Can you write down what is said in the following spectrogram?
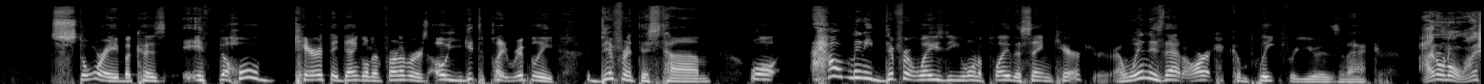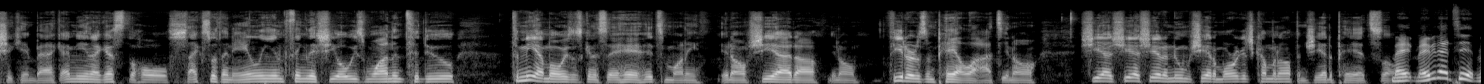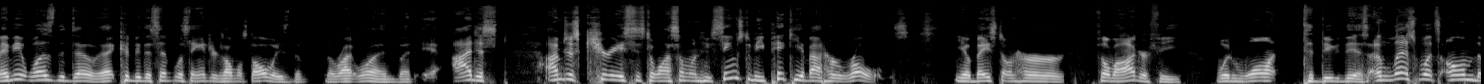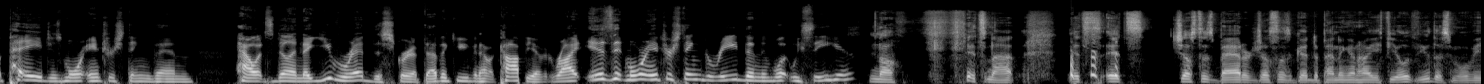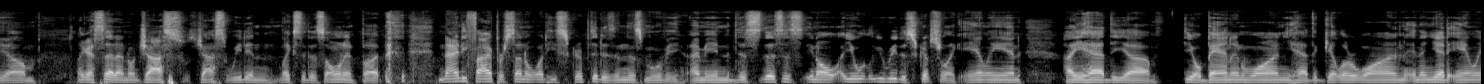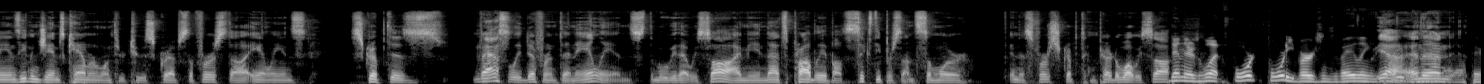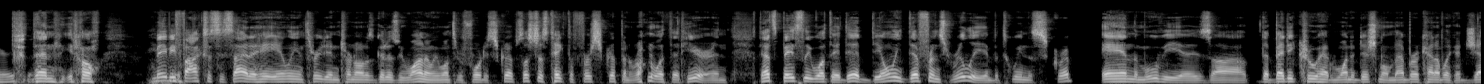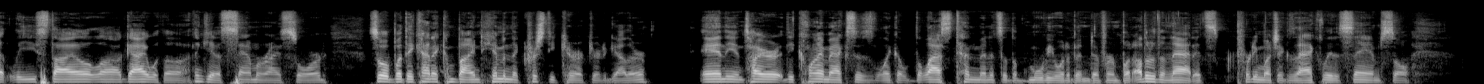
story because if the whole carrot they dangled in front of her is, oh, you get to play Ripley different this time. Well, how many different ways do you want to play the same character? And when is that arc complete for you as an actor? I don't know why she came back. I mean, I guess the whole sex with an alien thing that she always wanted to do. To me, I'm always just going to say, hey, it's money. You know, she had, uh, you know, theater doesn't pay a lot, you know she had she had she had a new she had a mortgage coming up and she had to pay it. So maybe, maybe that's it. Maybe it was the dough. That could be the simplest answer. Is almost always the the right one. But I just I'm just curious as to why someone who seems to be picky about her roles, you know, based on her filmography, would want to do this unless what's on the page is more interesting than how it's done. Now you've read the script. I think you even have a copy of it, right? Is it more interesting to read than what we see here? No. it's not. It's it's just as bad or just as good depending on how you feel view this movie. Um, like I said, I know Joss Joss Whedon likes to disown it, but 95% of what he scripted is in this movie. I mean, this this is you know you you read the scripts for like Alien, how you had the uh, the O'Bannon one, you had the Giler one, and then you had Aliens. Even James Cameron went through two scripts. The first uh, Aliens script is vastly different than Aliens, the movie that we saw. I mean, that's probably about 60% similar in this first script compared to what we saw. Then there's what 40 versions of Alien. Yeah, and then there, so. then you know maybe Fox has decided, hey, Alien Three didn't turn out as good as we wanted. We went through 40 scripts. Let's just take the first script and run with it here, and that's basically what they did. The only difference really in between the script and the movie is uh, the Betty crew had one additional member, kind of like a Jet Li style uh, guy with a, I think he had a samurai sword. So, but they kind of combined him and the Christie character together and the entire the climax is like a, the last 10 minutes of the movie would have been different but other than that it's pretty much exactly the same. So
